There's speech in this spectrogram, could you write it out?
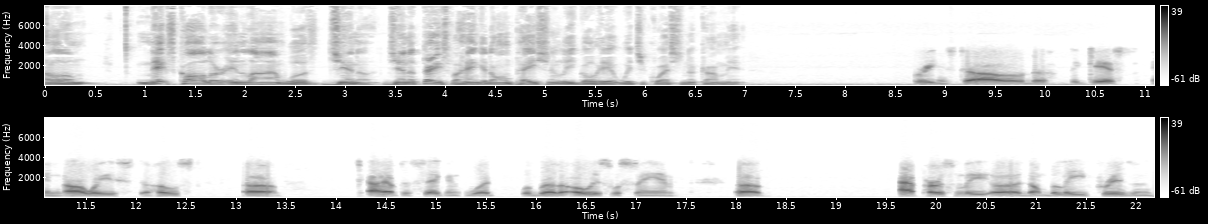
Um, next caller in line was Jenna. Jenna, thanks for hanging on patiently. Go ahead with your question or comment. Greetings to all the, the guests and always the host. Uh, I have to second what, what Brother Otis was saying. Uh, I personally uh, don't believe prisons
